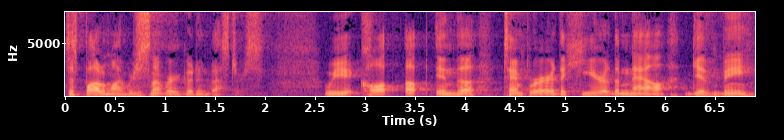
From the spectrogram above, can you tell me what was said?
just bottom line, we're just not very good investors. We get caught up in the temporary, the here, the now. Give me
